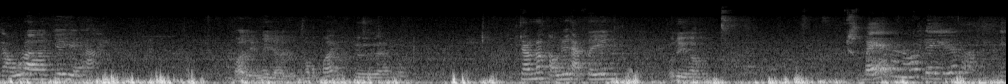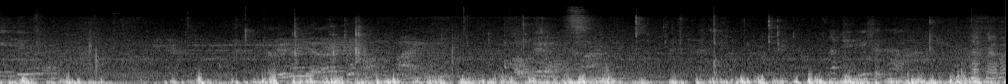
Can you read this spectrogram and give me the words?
Cậu ra chưa vậy hả? Qua điện bây giờ không phải chưa ra đâu Cho nó cậu đi Hà Tiên Có đi không? bé nó nói đi đó mà Thì đi đó. Nó tiền kỹ xỉn hả? Nè nè má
